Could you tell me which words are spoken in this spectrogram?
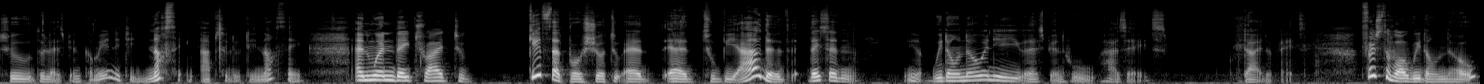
to the lesbian community. Nothing, absolutely nothing. And when they tried to give that brochure to AIDES to be added, they said, you know, we don't know any lesbian who has AIDS, died of AIDS. First of all, we don't know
